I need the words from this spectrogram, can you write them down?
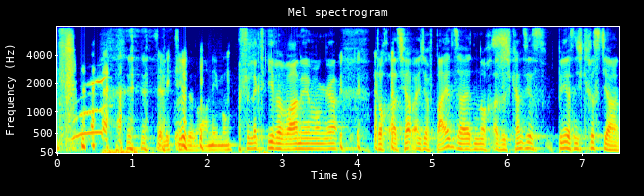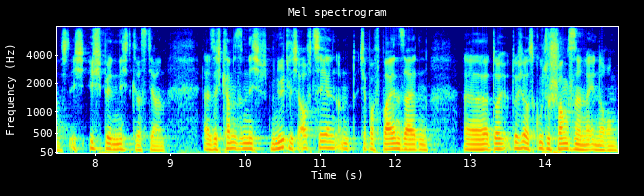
Selektive Wahrnehmung. Selektive Wahrnehmung, ja. Doch, also ich habe eigentlich auf beiden Seiten noch, also ich kann sie jetzt, ich bin jetzt nicht Christian, ich, ich bin nicht Christian. Also ich kann sie nicht minütlich aufzählen und ich habe auf beiden Seiten äh, durch, durchaus gute Chancen in Erinnerung.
